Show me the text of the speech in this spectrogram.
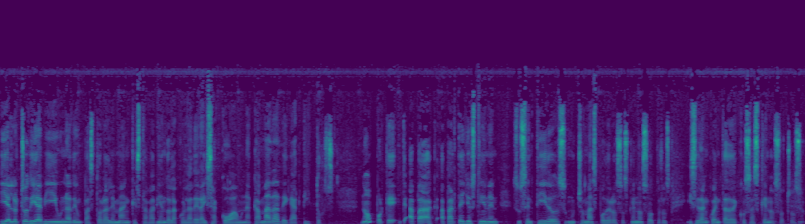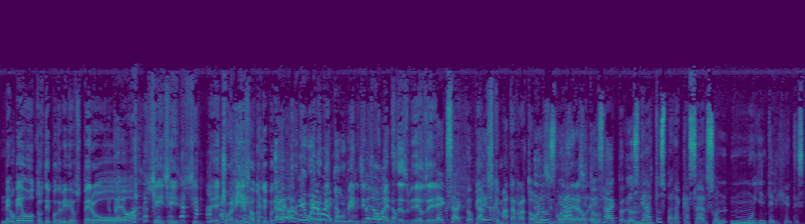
Y el otro día vi una de un pastor alemán que estaba viendo la coladera y sacó a una camada de gatitos. ¿No? Porque apa- aparte ellos tienen sus sentidos mucho más poderosos que nosotros y se dan cuenta de cosas que nosotros Ve- no. Veo otro tipo de videos, pero... Pero- Sí, sí, sí, he hecho ganillas a otro tipo de videos, pero qué bueno que tú vienes y nos comentas esos videos de Exacto, gatos que matan ratones en coladeras gatos- y todo. Exacto, los gatos para cazar son muy inteligentes.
